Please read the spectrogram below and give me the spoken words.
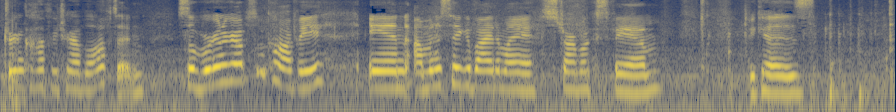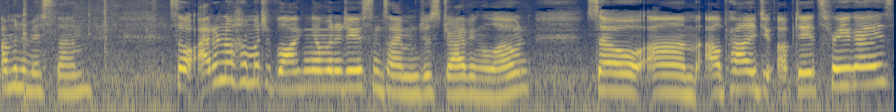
drink coffee, travel often. So we're gonna grab some coffee and I'm gonna say goodbye to my Starbucks fam because I'm gonna miss them. So I don't know how much vlogging I'm gonna do since I'm just driving alone. So um, I'll probably do updates for you guys,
